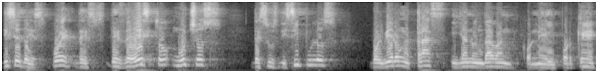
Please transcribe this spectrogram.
Dice después, desde esto muchos de sus discípulos volvieron atrás y ya no andaban con él. ¿Por qué?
